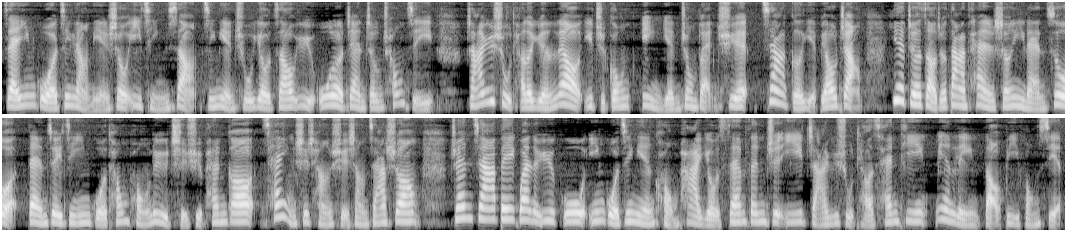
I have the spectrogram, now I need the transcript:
在英国近两年受疫情影响，今年初又遭遇乌俄战争冲击，炸鱼薯条的原料一直供应严重短缺，价格也飙涨。业者早就大叹生意难做，但最近英国通膨率持续攀高，餐饮市场雪上加霜。专家悲观的预估，英国今年恐怕有三分之一炸鱼薯条餐厅面临倒闭风险。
